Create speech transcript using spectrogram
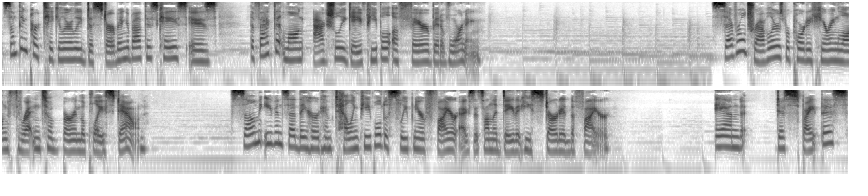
Something particularly disturbing about this case is the fact that Long actually gave people a fair bit of warning. Several travelers reported hearing Long threaten to burn the place down. Some even said they heard him telling people to sleep near fire exits on the day that he started the fire. And despite this,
